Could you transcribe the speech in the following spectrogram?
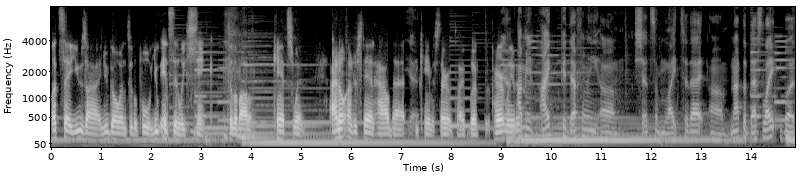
let's say you Zion, you go into the pool, you instantly sink to the bottom, can't swim. I don't understand how that yeah. became a stereotype, but apparently yeah, it is. I mean, I could definitely um, shed some light to that. Um, not the best light, but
